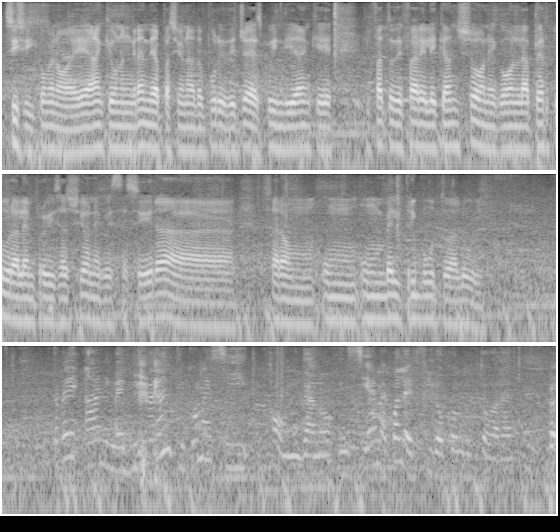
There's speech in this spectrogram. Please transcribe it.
Sì, sì, come no, è anche un grande appassionato pure di jazz, quindi anche il fatto di fare le canzoni con l'apertura all'improvvisazione questa sera eh, sarà un, un, un bel tributo a lui tre anime differenti come si coniugano insieme? Qual è il filo conduttore? Beh,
